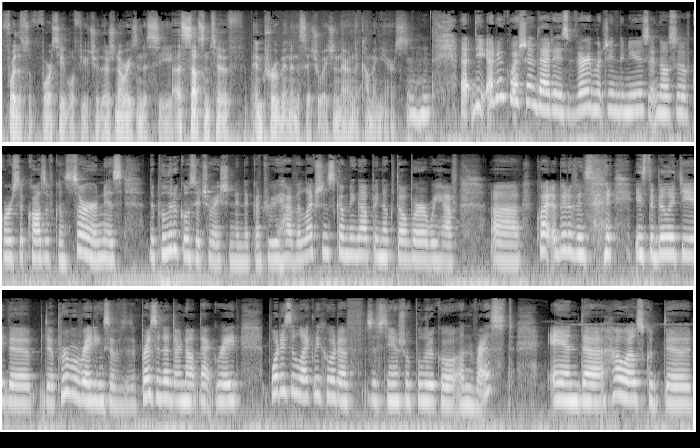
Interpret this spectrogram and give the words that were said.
for the foreseeable future. There's no reason to see a substantive improvement in the situation there in the coming years. Mm-hmm. Uh, the other question that is very much in the news and also, of course, a cause of concern is the political situation in the country. We have elections coming up in October. We have uh, quite a bit of instability. The, the approval ratings of the president are not that great. What is the likelihood of substantial political unrest? And uh, how else could the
